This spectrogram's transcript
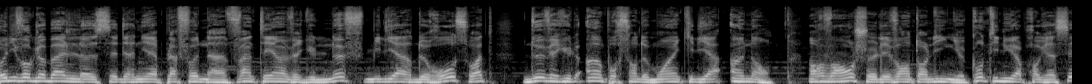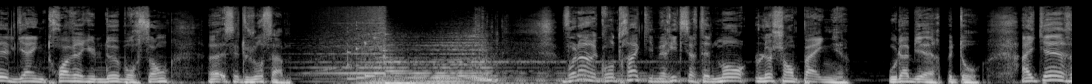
Au niveau global, ces dernières plafonnent à 21,9 milliards d'euros, soit 2,1% de moins qu'il y a un an. En revanche, les ventes en ligne continuent à progresser elle gagne 3,2%. Euh, c'est toujours ça. Voilà un contrat qui mérite certainement le champagne. Ou la bière, plutôt. Iker,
